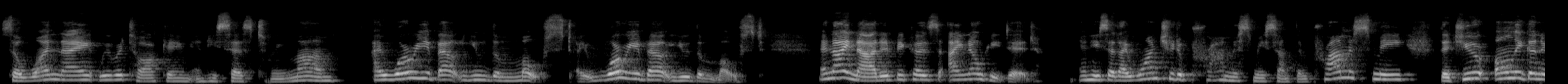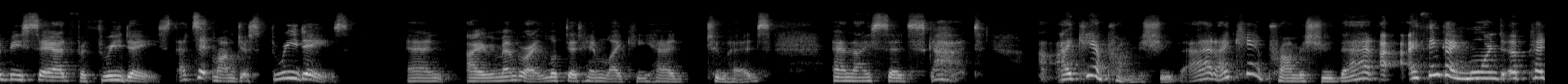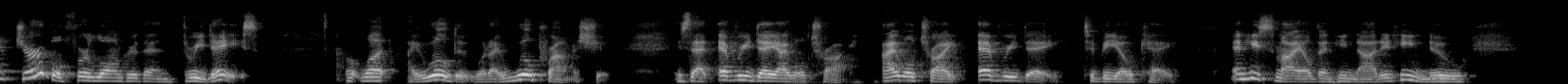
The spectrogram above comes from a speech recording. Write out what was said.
So one night we were talking and he says to me, Mom, I worry about you the most. I worry about you the most. And I nodded because I know he did. And he said, I want you to promise me something. Promise me that you're only going to be sad for three days. That's it, mom, just three days. And I remember I looked at him like he had two heads. And I said, Scott, I can't promise you that. I can't promise you that. I, I think I mourned a pet gerbil for longer than three days. But what I will do, what I will promise you, is that every day I will try. I will try every day to be okay. And he smiled and he nodded. He knew.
